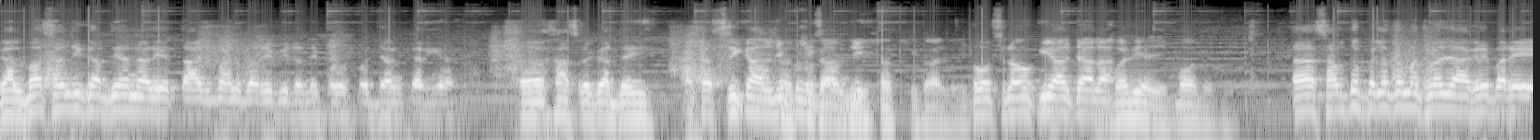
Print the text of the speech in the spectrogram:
ਗੱਲਬਾਤ ਸਾਂਝੀ ਕਰਦੇ ਹਾਂ ਨਾਲੇ ਤਾਜ ਮਹਿਲ ਬਾਰੇ ਵੀ ਇਹਨਾਂ ਦੇ ਕੋਲ ਕੁਝ ਜਾਣਕਾਰੀਆਂ ਹਾਸਲ ਕਰਦੇ ਜੀ। ਸਤਿ ਸ੍ਰੀ ਅਕਾਲ ਜੀ ਸਤਿ ਸ਼੍ਰੀ ਅਕਾਲ ਸਾਹਿਬ ਜੀ। ਜੀ ਸਤਿ ਸ਼੍ਰੀ ਅਕਾਲ ਜੀ। ਹੋਰ ਸੁਣਾਓ ਕੀ ਹਾਲ ਚਾਲ ਆ? ਵਧੀਆ ਜੀ ਬਹੁਤ ਵਧੀਆ। ਸਭ ਤੋਂ ਪਹਿਲਾਂ ਤਾਂ ਮੈਂ ਥੋੜਾ ਜਿਹਾ ਆਗਰੇ ਬਾਰੇ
